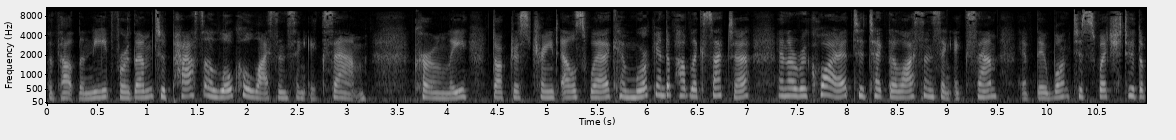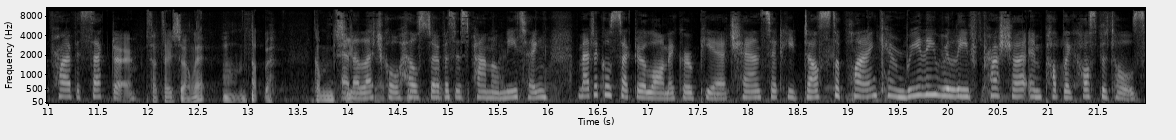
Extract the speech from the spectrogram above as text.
without the need for them to pass a local licensing exam. Currently, doctors trained elsewhere can work in the public sector and are required to take the licensing exam if they want to switch to the private sector. 实际上咧唔得嘅。 At a LegCo Health Services panel meeting, medical sector lawmaker Pierre Chan said he doubts the plan can really relieve pressure in public hospitals,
